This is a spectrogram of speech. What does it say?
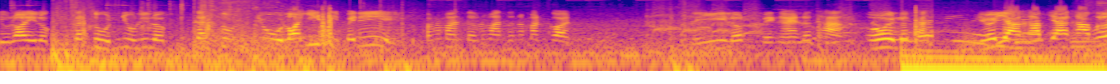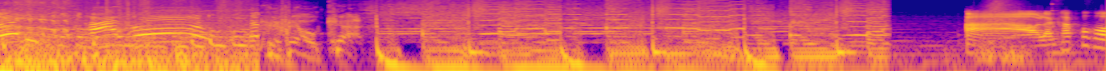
อยู่รอรีโหลดกระสุนอยู่รีโหลดกระสุนอยู่ร้อยยี่สิบไปดิเติมน้ำมันเติมน้ำมันเติมน้ำมันก่อนนี่รถเป็นไงรถถังเอ้ยรถถังเดี๋ยวอย่าขับอย่าขับเฮ้ยพานโอ้เอาแล้วครับก็ขอ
